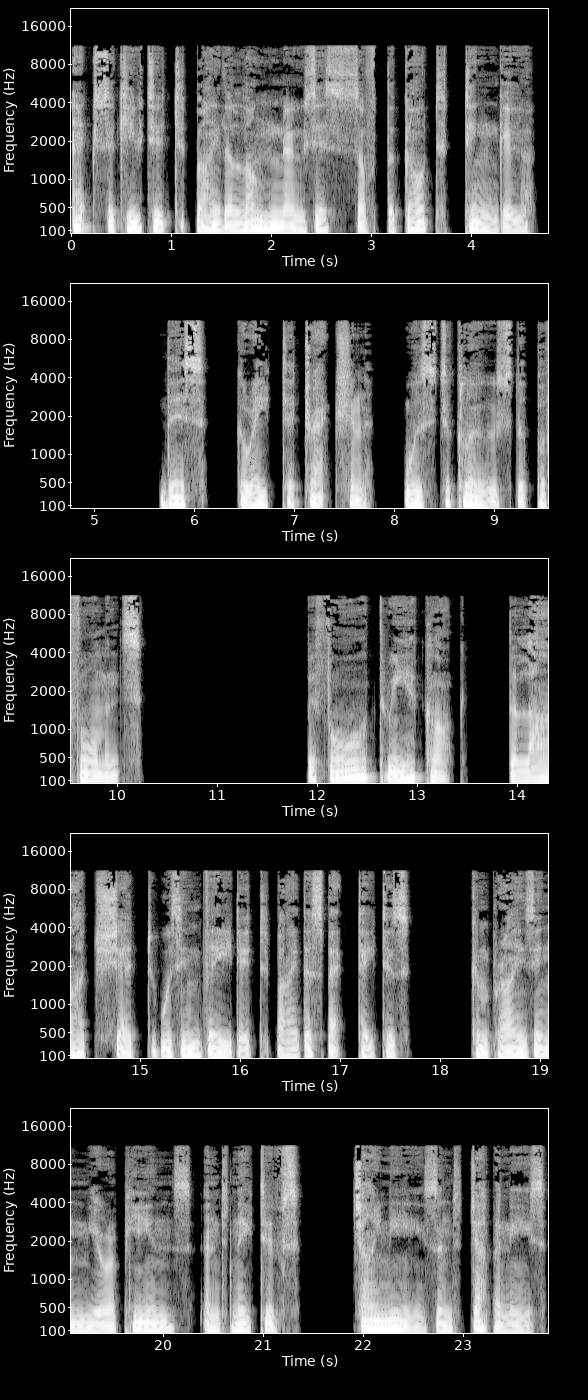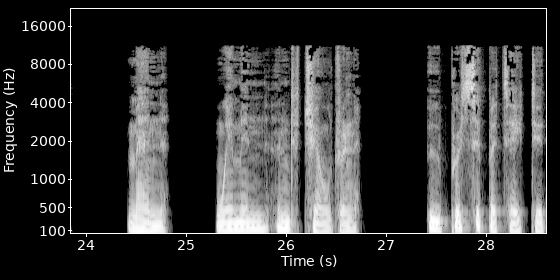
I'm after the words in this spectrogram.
executed by the long noses of the god Tingou. This great attraction was to close the performance. Before three o'clock, the large shed was invaded by the spectators, comprising Europeans and natives, Chinese and Japanese, men, women and children, who precipitated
